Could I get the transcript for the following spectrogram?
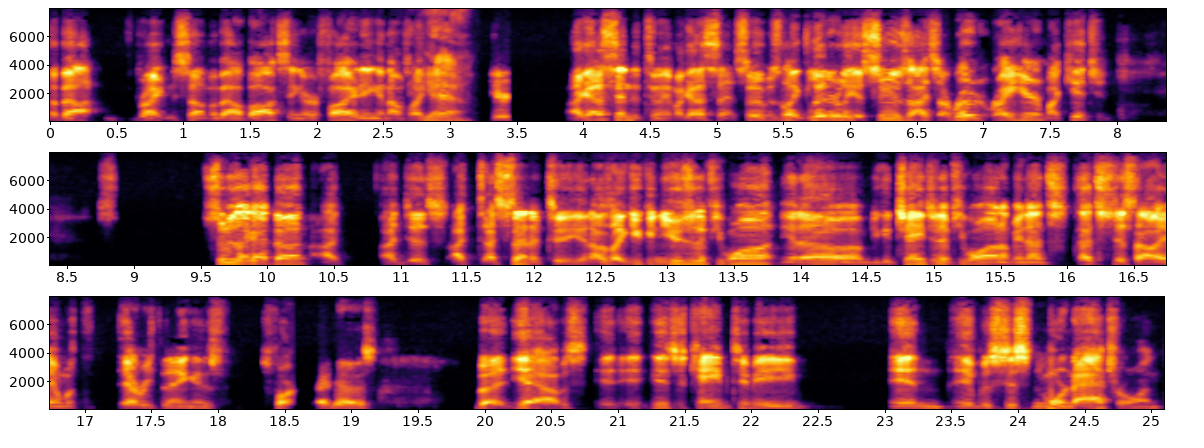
about writing something about boxing or fighting, and I was like, yeah. I got to send it to him. I got to send. So it was like literally as soon as I, I wrote it right here in my kitchen. As soon as I got done, I I just I, I sent it to you, and I was like, you can use it if you want. You know, um, you can change it if you want. I mean, that's that's just how I am with everything as as far as that goes. But yeah, I was it, it, it just came to me, and it was just more natural and.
